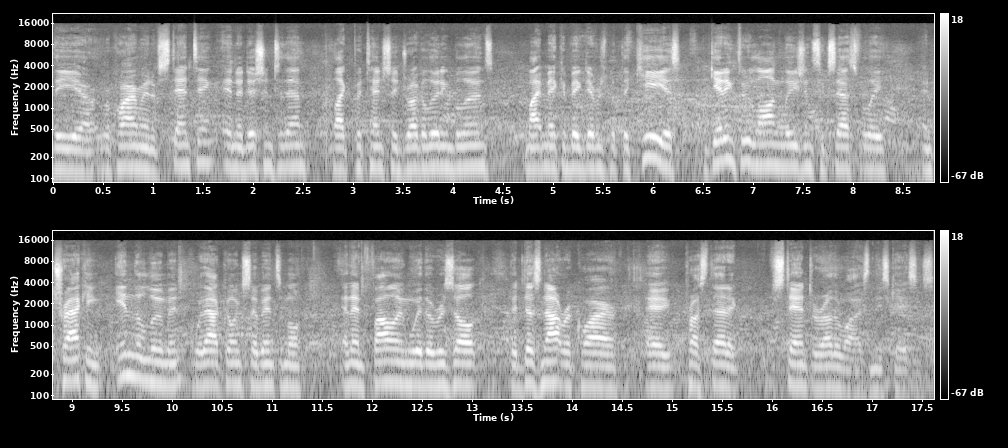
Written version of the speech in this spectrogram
the uh, requirement of stenting in addition to them, like potentially drug-eluting balloons, might make a big difference. But the key is getting through long lesions successfully and tracking in the lumen without going subintimal, and then following with a result that does not require a prosthetic stent or otherwise in these cases.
